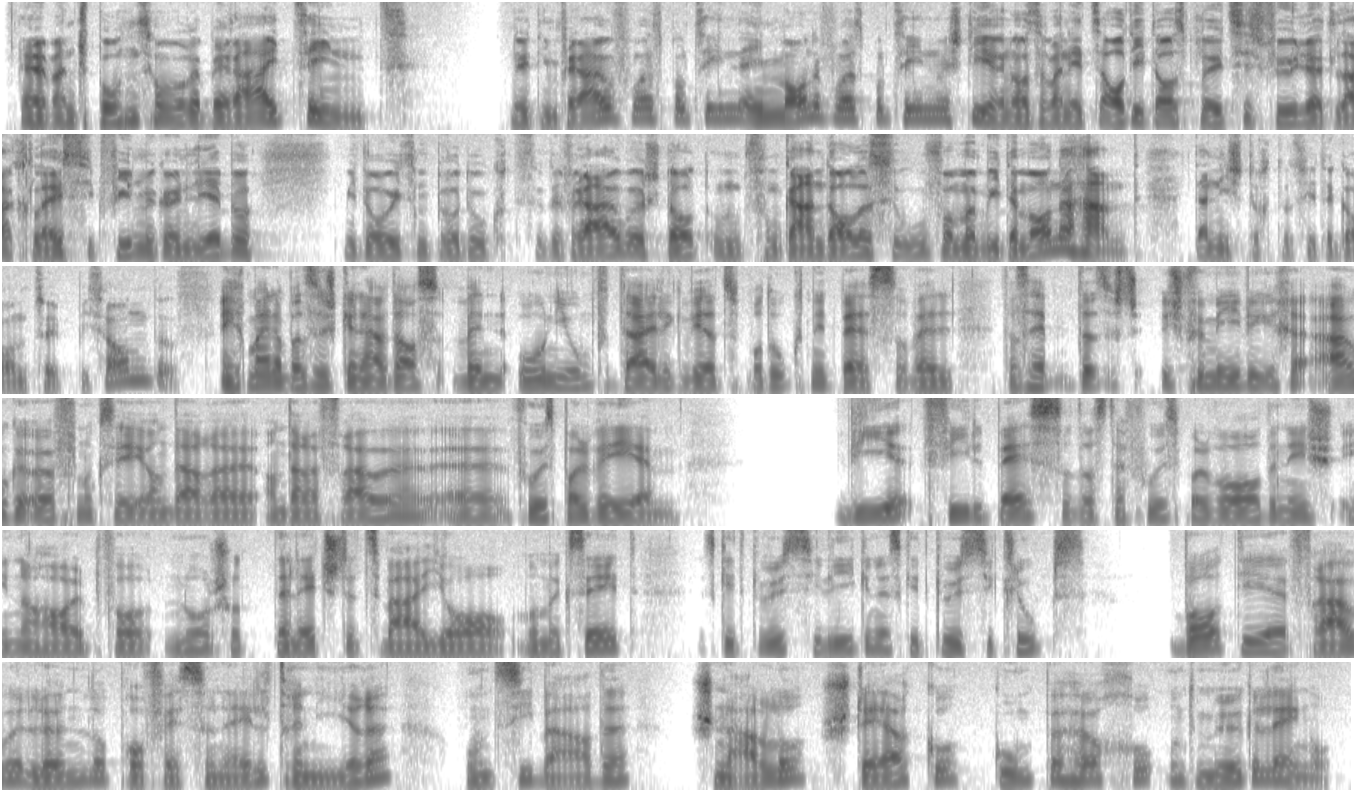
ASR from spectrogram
äh, wenn Sponsoren bereit sind, nicht im Frauenfußball zu im Mannenfußball zu investieren. Also wenn jetzt Adidas plötzlich das Gefühl hat, leck, lässig, viel, wir gehen lieber mit unserem Produkt zu den Frauen statt und von geben alles auf, was wir bei den Männern haben, dann ist doch das wieder ganz etwas anderes. Ich meine, aber es ist genau das, wenn ohne Umverteilung wird das Produkt nicht besser, weil das, hat, das ist für mich wirklich ein Augenöffner gesehen an dieser, an dieser Frauen-Fußball-WM. Wie viel besser dass der Fußball geworden ist innerhalb von nur schon den letzten zwei Jahren. Wo man sieht, es gibt gewisse Ligen, es gibt gewisse Clubs, wo die Frauen Lönnler professionell trainieren und sie werden schneller, stärker, gumpenhöher und mögen länger.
